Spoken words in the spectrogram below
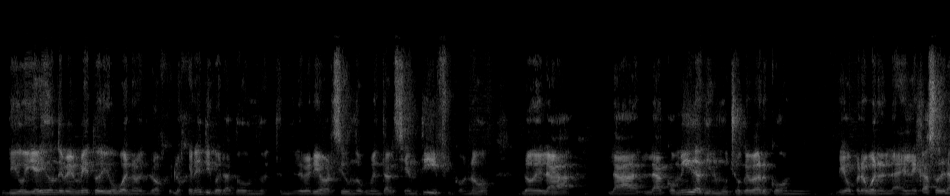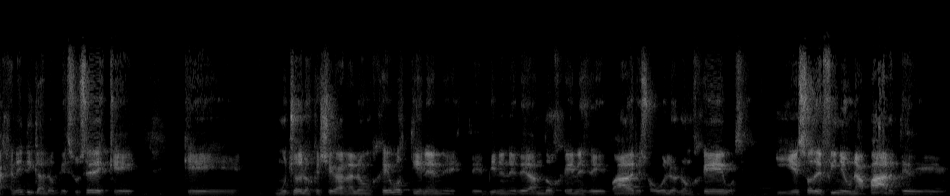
digo, y ahí es donde me meto, digo, bueno, lo, genético era todo, debería haber sido un documental científico, ¿no? Lo de la, la, comida tiene mucho que ver con, digo, pero bueno, en, el caso de la genética lo que sucede es que, que muchos de los que llegan a longevos tienen, este, vienen heredando genes de padres o abuelos longevos, y eso define una parte de,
